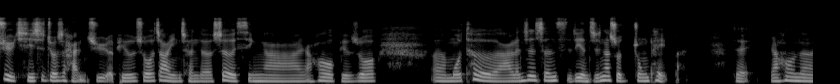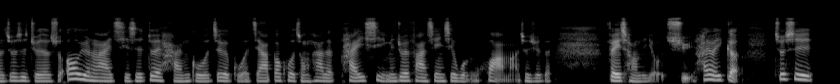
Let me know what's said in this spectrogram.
剧，其实就是韩剧了。比如说赵寅成的《射星》啊，然后比如说呃模特啊，《人生生死恋》，只是那时候中配版。对，然后呢，就是觉得说，哦，原来其实对韩国这个国家，包括从他的拍戏里面，就会发现一些文化嘛，就觉得非常的有趣。还有一个就是，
